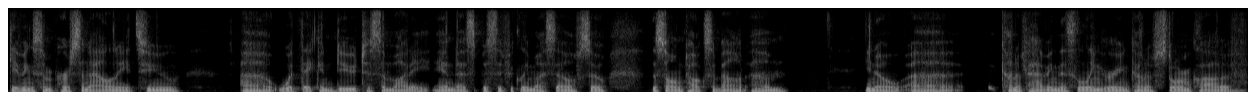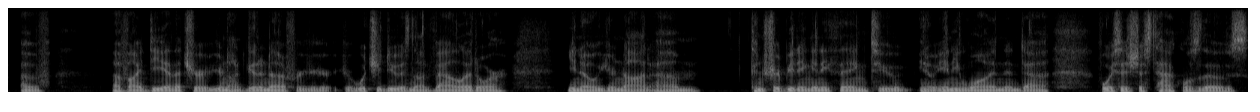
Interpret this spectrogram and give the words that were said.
giving some personality to uh, what they can do to somebody, and uh, specifically myself. So the song talks about, um, you know, uh, kind of having this lingering kind of storm cloud of of of idea that you're you're not good enough, or you're, you're what you do is not valid, or you know, you're not um, contributing anything to you know anyone, and uh, voices just tackles those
